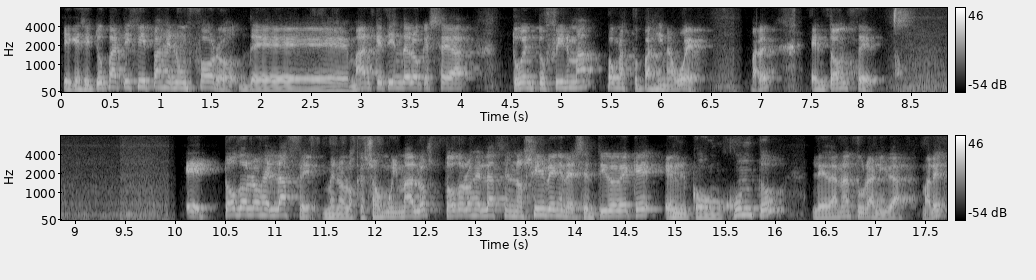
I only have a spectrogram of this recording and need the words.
Y que si tú participas en un foro de marketing de lo que sea, tú en tu firma pongas tu página web. ¿Vale? Entonces, eh, todos los enlaces, menos los que son muy malos, todos los enlaces nos sirven en el sentido de que el conjunto le da naturalidad, ¿vale?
